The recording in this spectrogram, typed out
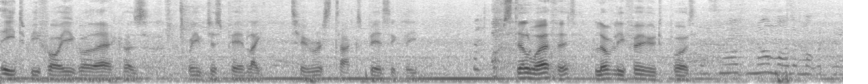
eat before you go there because we've just paid like tourist tax basically. Still worth it, lovely food, but It's more, no more than what would be in England.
